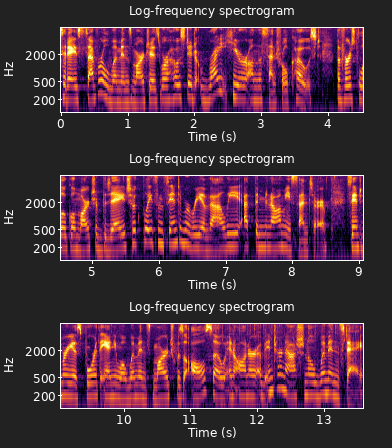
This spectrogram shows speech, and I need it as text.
today's several women's marches were hosted right here on the Central Coast. The first local march of the day took place in Santa Maria Valley at the Minami Center. Santa Maria's fourth annual Women's March was also in honor of International Women's Day.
